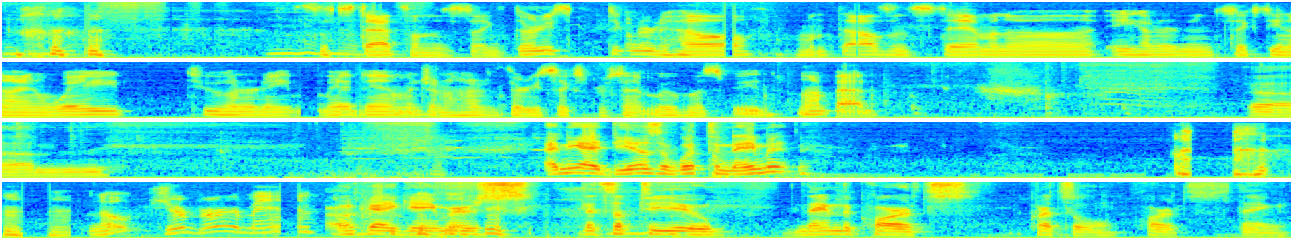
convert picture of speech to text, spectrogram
The stats on this thing? 3600 health, 1000 stamina, 869 weight, 208 melee damage, and 136% movement speed. Not bad. Um. Any ideas of what to name it? nope, it's your bird, man. Okay, gamers, that's up to you. Name the quartz, Quetzal quartz thing.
